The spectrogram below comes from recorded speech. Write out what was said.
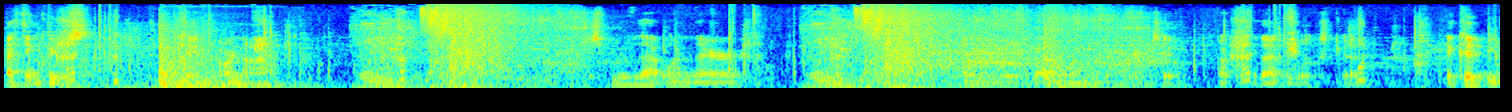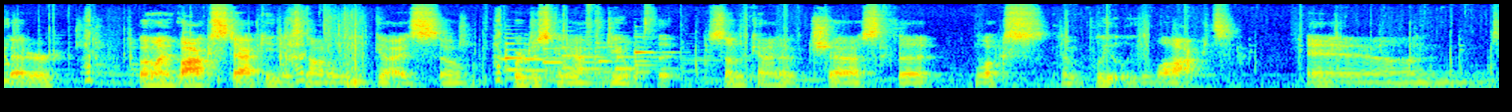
I think we just... Okay, or not. Just move that one there. Okay, that looks good. It could be better, but my box stacking is not elite, guys, so we're just gonna have to deal with it. Some kind of chest that looks completely locked, and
